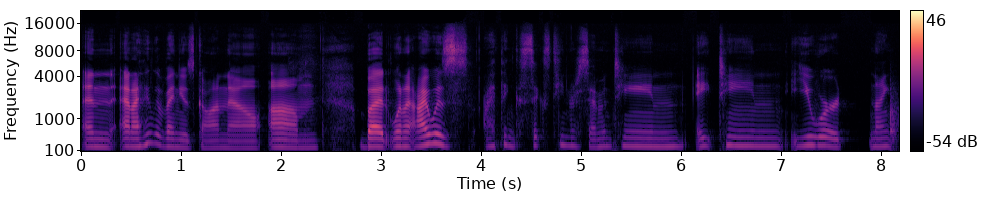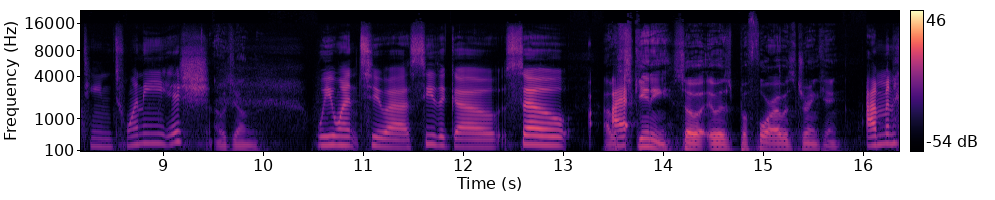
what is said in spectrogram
and and I think the venue's gone now. Um, but when I was, I think 16 or 17, 18, you were 19, 20 ish I was young. we went to uh, see the go. So I was I- skinny, so it was before I was drinking. I'm gonna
